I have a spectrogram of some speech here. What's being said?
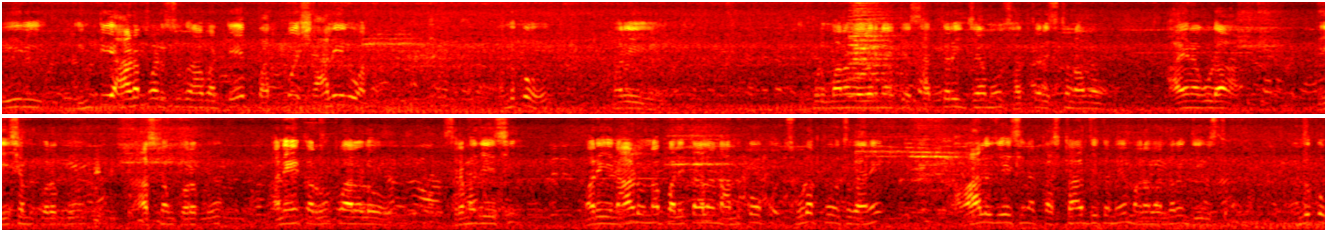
వీరి ఇంటి ఆడపడుచు కాబట్టే పద్మశాలీలు అన్నారు అందుకు మరి ఇప్పుడు మనం ఎవరినైతే సత్కరించామో సత్కరిస్తున్నామో ఆయన కూడా దేశం కొరకు రాష్ట్రం కొరకు అనేక రూపాలలో శ్రమ చేసి మరి ఈనాడున్న ఫలితాలను అందుకో చూడకపోవచ్చు కానీ వాళ్ళు చేసిన కష్టార్జితమే మనమందరం జీవిస్తున్నాం. అందుకు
